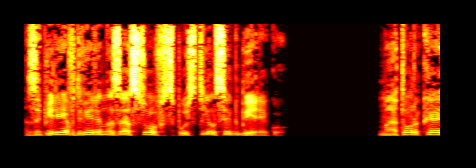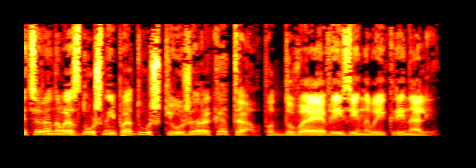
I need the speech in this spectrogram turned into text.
Заперев дверь на засов, спустился к берегу. Мотор катера на воздушной подушке уже рокотал, поддувая в резиновый кринолин.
